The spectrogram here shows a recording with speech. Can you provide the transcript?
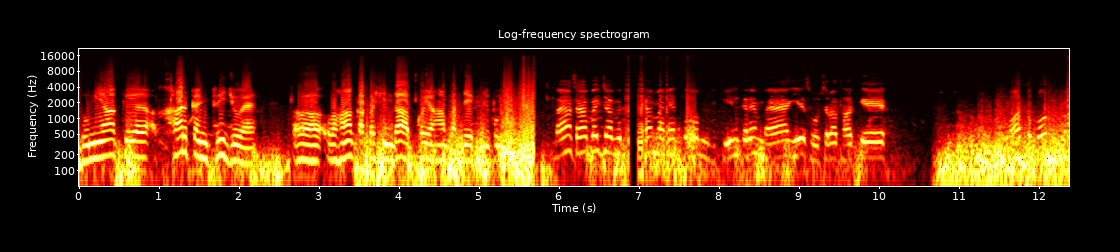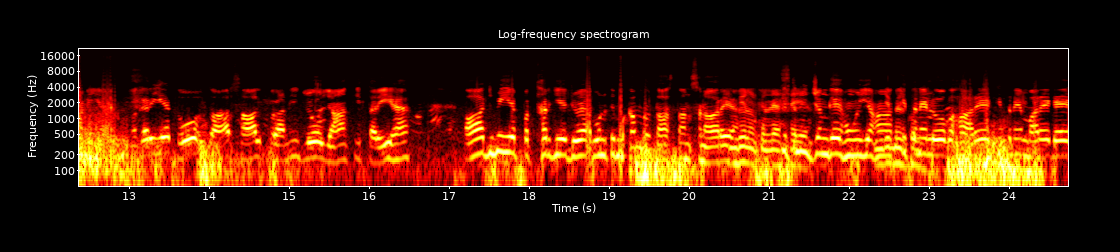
दुनिया के हर कंट्री जो है वहाँ का बाशिंदा आपको यहाँ पर देखने को मिलता है। मैं साहब भाई जब देखा मैंने तो यकीन करें मैं ये सोच रहा था कि बात तो बहुत पुरानी है मगर ये 2000 साल पुरानी जो यहाँ की तरी है आज भी ये पत्थर ये जो है उनके उनकी मुकम्मल दास्तान सुना रहे हैं। बिल्कुल कितनी जंगे हुई यहाँ कितने लोग हारे कितने मारे गए।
